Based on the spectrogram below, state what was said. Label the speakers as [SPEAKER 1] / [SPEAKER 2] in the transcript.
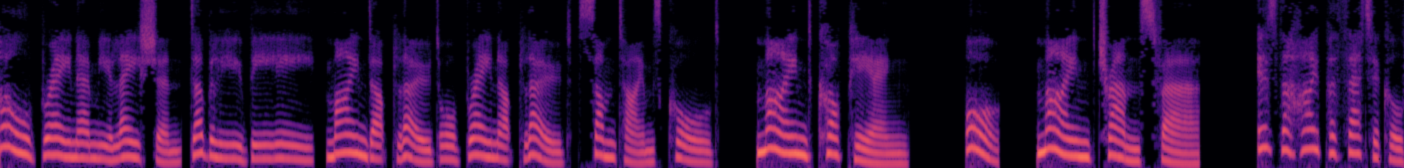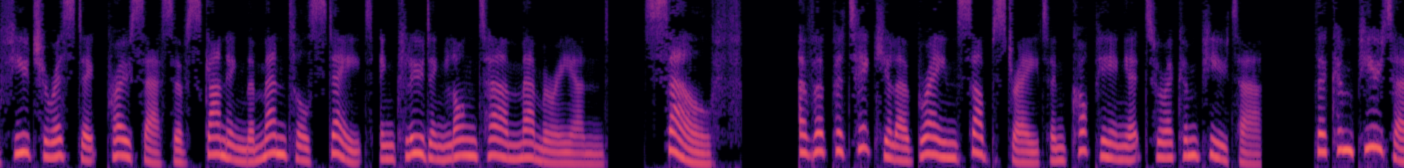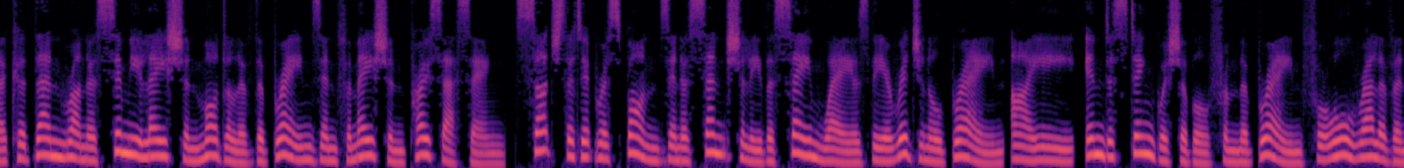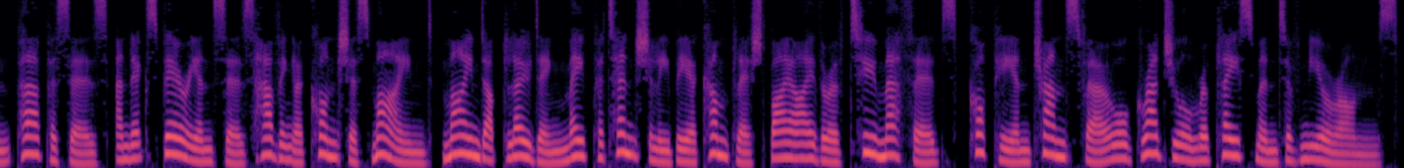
[SPEAKER 1] Whole brain emulation WBE, mind upload or brain upload sometimes called mind copying or mind transfer is the hypothetical futuristic process of scanning the mental state including long-term memory and self of a particular brain substrate and copying it to a computer. The computer could then run a simulation model of the brain's information processing, such that it responds in essentially the same way as the original brain i.e., indistinguishable from the brain for all relevant purposes and experiences having a conscious mind. Mind uploading may potentially be accomplished by either of two methods, copy and transfer or gradual replacement of neurons.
